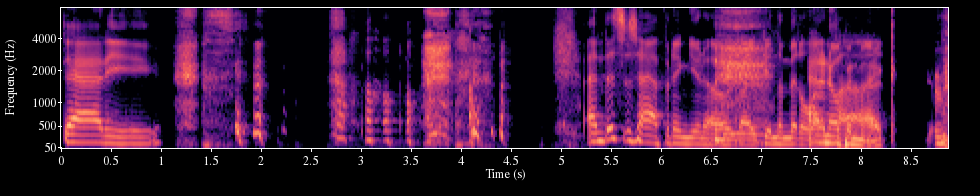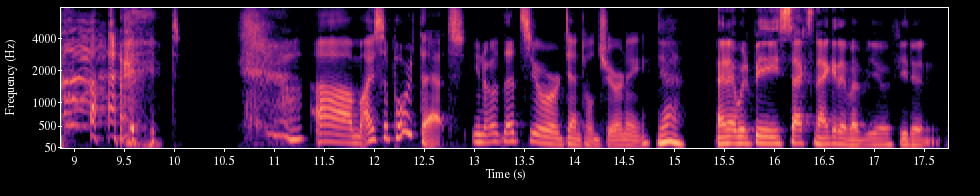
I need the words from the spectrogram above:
Daddy. Oh and this is happening, you know, like in the middle At of an open uh, mic. Right. um, I support that. You know, that's your dental journey. Yeah. And it would be sex negative of you if you didn't.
